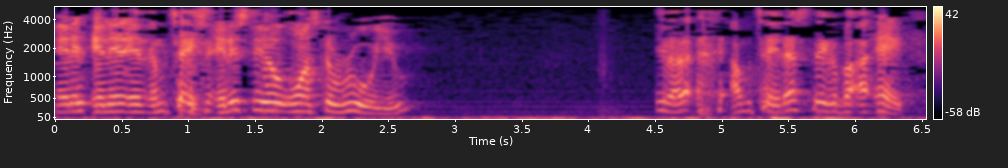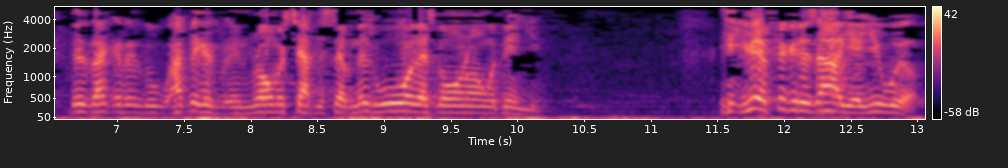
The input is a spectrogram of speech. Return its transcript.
and it, and, it, and I'm telling you, and it still wants to rule you. You know, I'm gonna tell you that's the thing about. Hey, there's like I think it's in Romans chapter seven. There's war that's going on within you. You haven't figured this out yet. You will.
